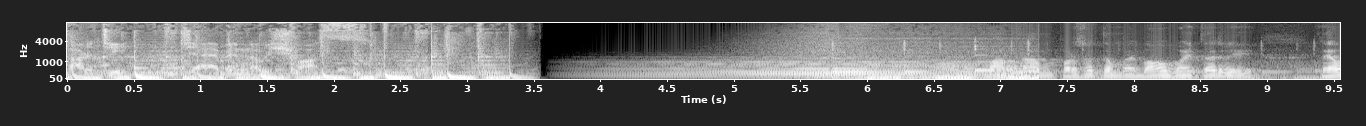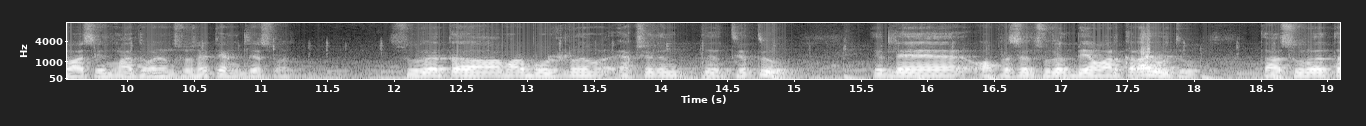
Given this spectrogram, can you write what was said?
કાળજી, જય જયાબેનનો વિશ્વાસ. મારું નામ પરસોત્તમભાઈ બાહુભાઈ તરવી, રહેવાસી માધવાનંદ સોસાયટી અંકલેશ્વર. સુરત અમારું મારું બોલ્ટનું એક્સિડન્ટ થયું એટલે ઓપરેશન સુરત બે વાર કરાયું હતું. ત્યાં સુરત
